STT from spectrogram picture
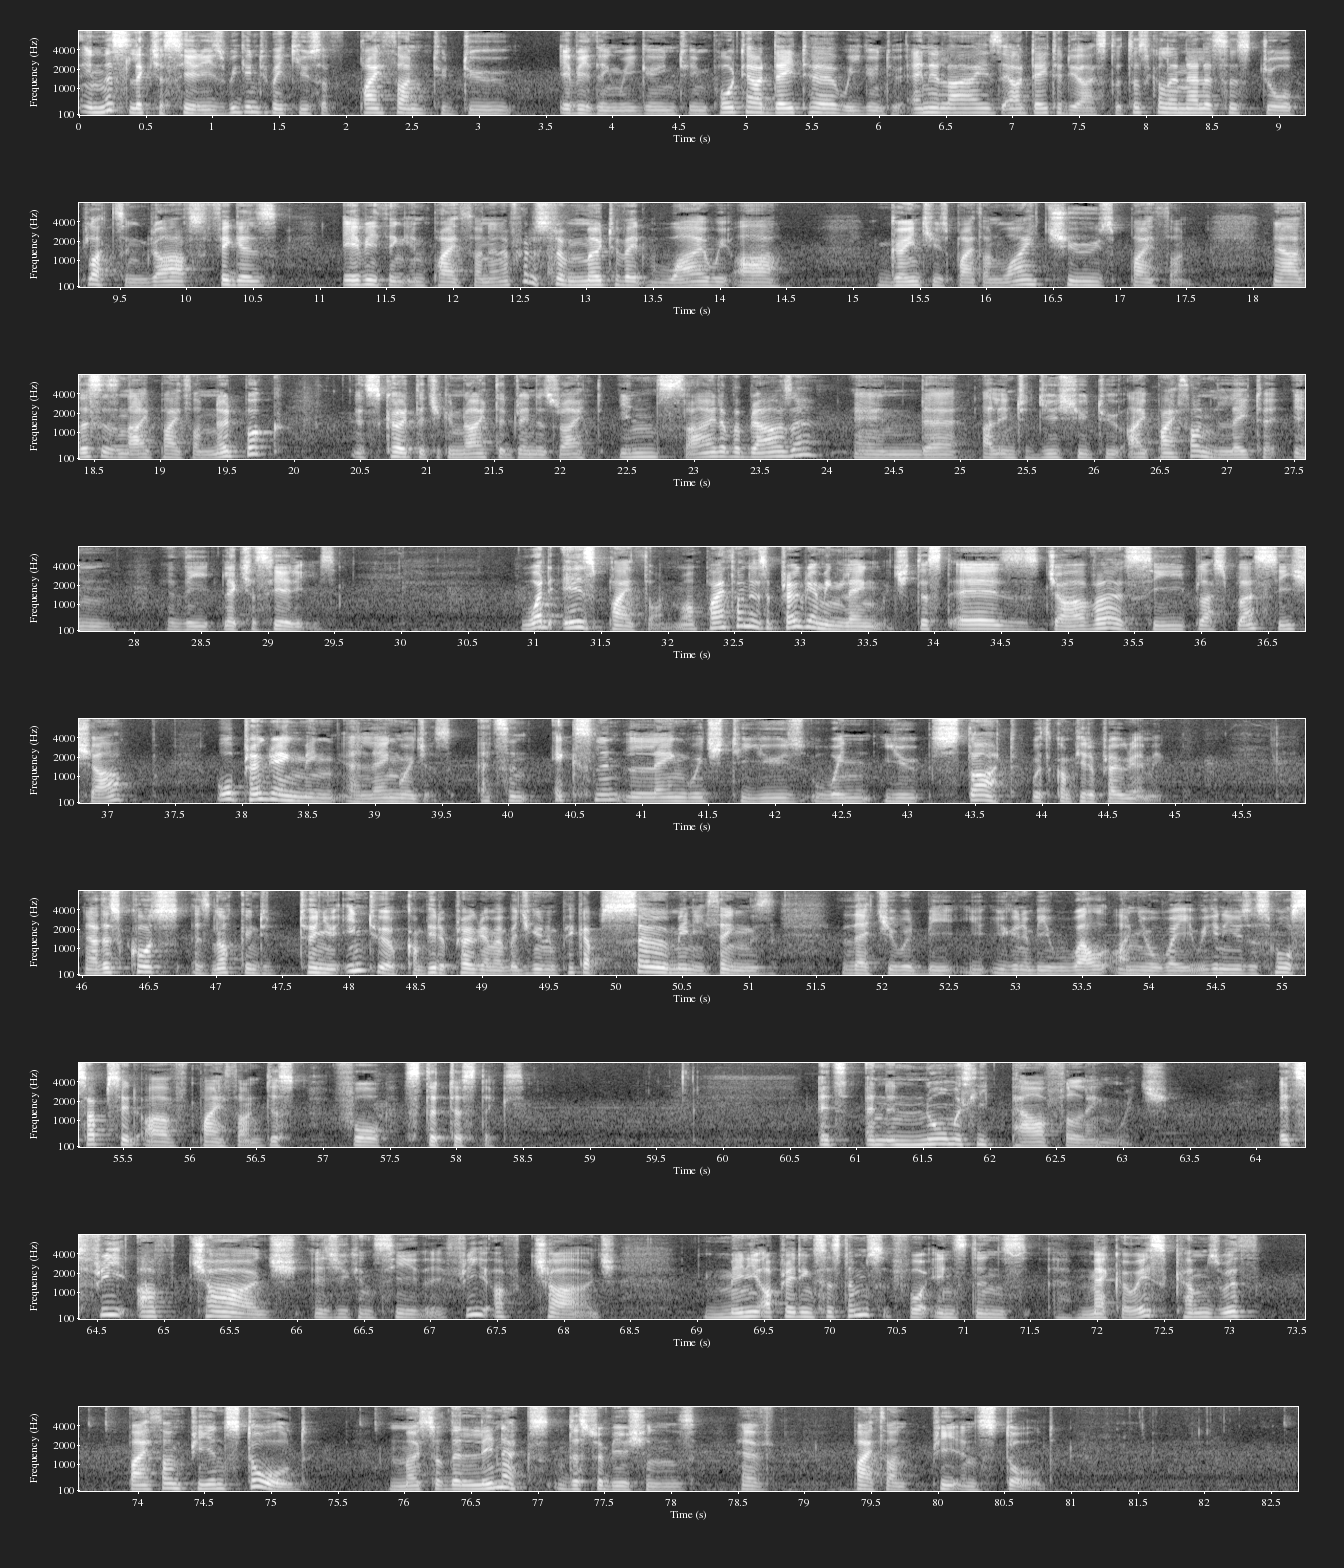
In this lecture series, we're going to make use of Python to do everything. We're going to import our data, we're going to analyze our data, do our statistical analysis, draw plots and graphs, figures, everything in Python. And I've got to sort of motivate why we are going to use Python. Why choose Python? Now, this is an IPython notebook. It's code that you can write that renders right inside of a browser. And uh, I'll introduce you to IPython later in the lecture series. What is Python? Well, Python is a programming language, just as Java, C++, C Sharp, all programming uh, languages. It's an excellent language to use when you start with computer programming. Now, this course is not going to turn you into a computer programmer, but you're going to pick up so many things that you would be you're going to be well on your way. We're going to use a small subset of Python just for statistics. It's an enormously powerful language. It's free of charge, as you can see there, free of charge. Many operating systems, for instance, uh, Mac OS comes with Python pre-installed. Most of the Linux distributions have Python pre-installed.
